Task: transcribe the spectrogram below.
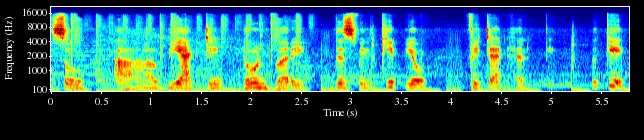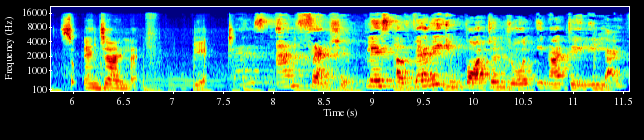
So uh, be active. Don't worry. This will keep you fit and healthy. Okay. So enjoy life. Be active. Friends and friendship plays a very important role in our daily life.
